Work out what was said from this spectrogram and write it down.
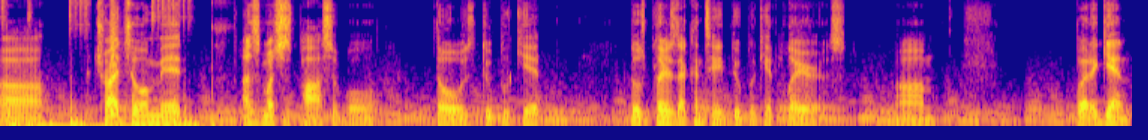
uh, I to omit as much as possible those duplicate, those players that contain duplicate players. Um, but again,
